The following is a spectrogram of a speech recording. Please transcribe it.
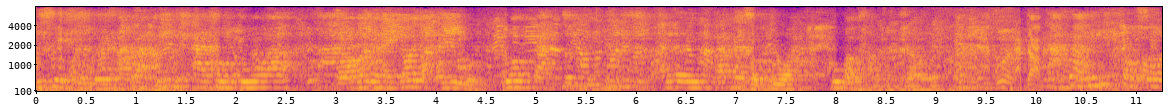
พิเศษสุดเลยสำหรับพิธีการส่งตัวเนาะยังไงก็อยากให้อยู่ร่วมกันจนถึงที่สุดท้ายเลยนะครับการส่งตัวผู้บ่าวสาวของเรานะครับหลังจากที่ที่ส่งตัว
